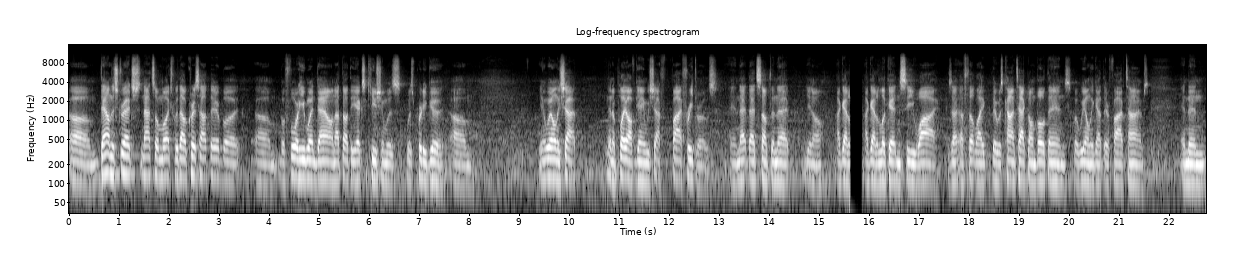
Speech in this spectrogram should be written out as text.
Um, down the stretch, not so much without Chris out there, but um, before he went down, I thought the execution was was pretty good. Um, you know, we only shot in a playoff game. We shot five free throws, and that that's something that you know I got I got to look at and see why, because I, I felt like there was contact on both ends, but we only got there five times, and then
